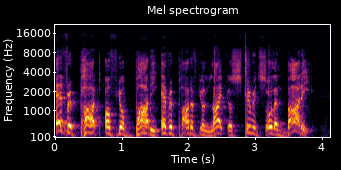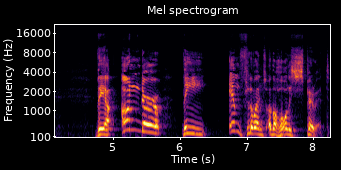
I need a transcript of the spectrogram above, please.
Every part of your body, every part of your life, your spirit, soul, and body they are under the influence of the Holy Spirit.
